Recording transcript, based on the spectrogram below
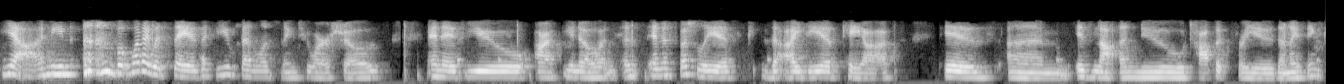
Yeah, I mean, but what I would say is if you've been listening to our shows and if you are, you know, and, and especially if the idea of chaos is um is not a new topic for you, then I think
